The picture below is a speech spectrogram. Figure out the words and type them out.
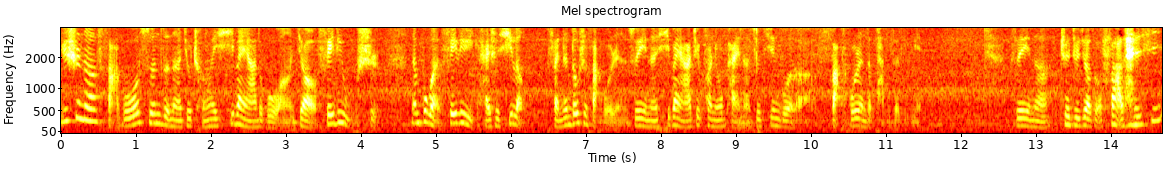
于是呢，法国孙子呢就成为西班牙的国王，叫菲利五世。那不管菲利还是西冷。反正都是法国人，所以呢，西班牙这块牛排呢就进过了法国人的盘子里面。所以呢，这就叫做法兰西。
